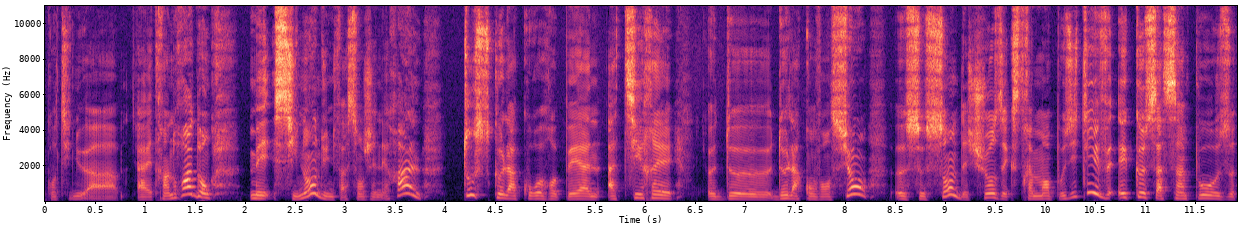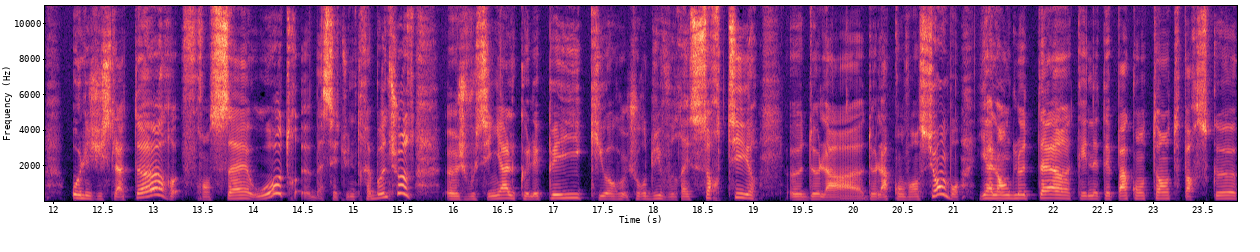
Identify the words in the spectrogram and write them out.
continue à, à, être un droit. Donc, mais sinon, d'une façon générale, tout ce que la Cour européenne a tiré de, de la Convention, euh, ce sont des choses extrêmement positives. Et que ça s'impose aux législateurs, français ou autres, euh, bah, c'est une très bonne chose. Euh, je vous signale que les pays qui aujourd'hui voudraient sortir de, la, de la Convention, bon, il y a l'Angleterre qui n'était pas contente parce que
